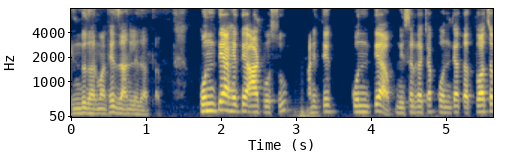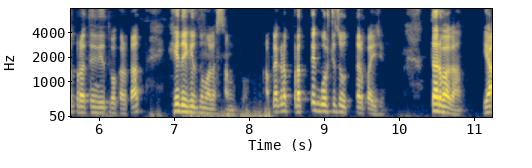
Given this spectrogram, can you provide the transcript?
हिंदू धर्मात हे जाणले जातात. कोणते आहे ते आठ वसू? आणि ते कोणत्या निसर्गाच्या कोणत्या तत्वाचं प्रतिनिधित्व करतात? हे देखील तुम्हाला सांगतो. आपल्याकडे प्रत्येक गोष्टीचं उत्तर पाहिजे. तर बघा या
